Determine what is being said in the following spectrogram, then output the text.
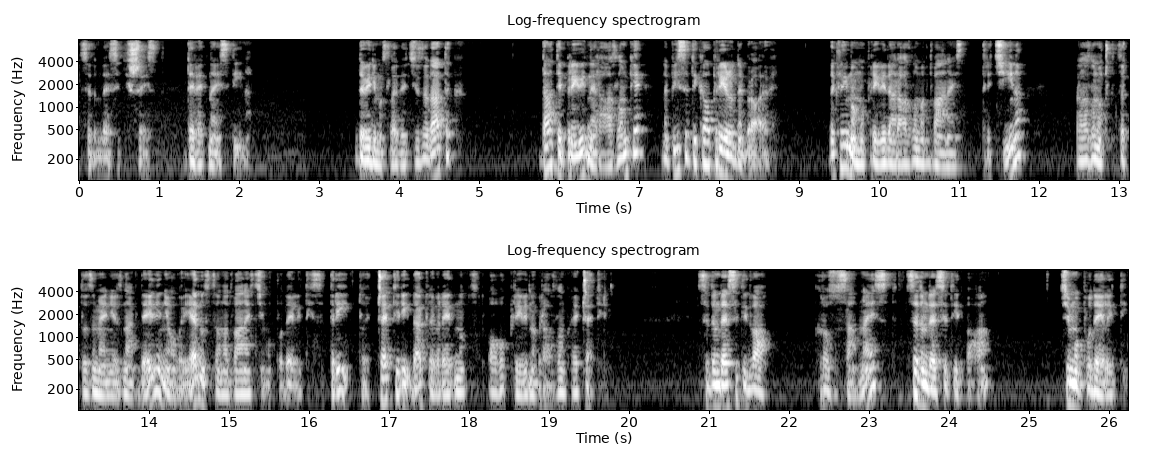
76 19. Da vidimo sledeći zadatak. Date prividne razlomke napisati kao prirodne brojeve. Dakle, imamo prividan razlomak 12 trećina, razlomačka crta zamenjuje znak deljenja, ovo je jednostavno, 12 ćemo podeliti sa 3, to je 4, dakle vrednost ovog prividnog razlomka je 4. 72 kroz 18, 72 ćemo podeliti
